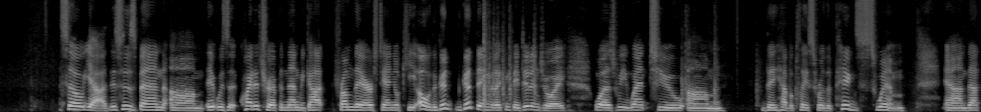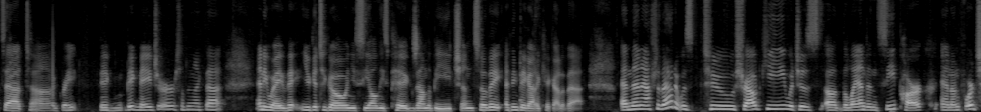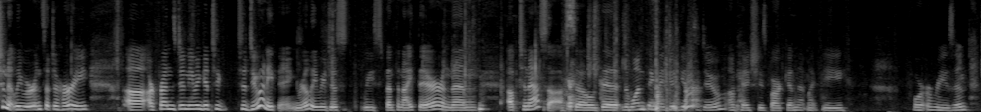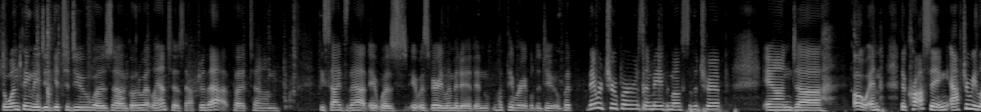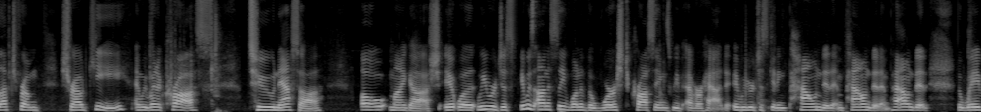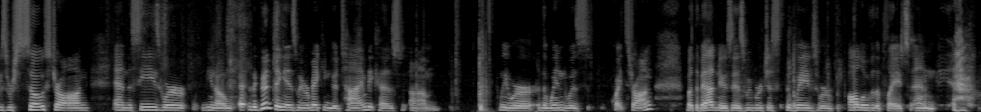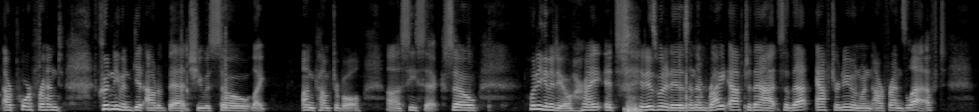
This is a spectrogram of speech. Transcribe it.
so yeah, this has been um, it was a, quite a trip, and then we got from there Staniel Cay. Oh, the good good thing that I think they did enjoy was we went to um, they have a place where the pigs swim, and that's at uh, Great Big Big Major or something like that. Anyway, they, you get to go and you see all these pigs on the beach, and so they I think they got a kick out of that. And then after that, it was to Shroud Cay, which is uh, the land and sea park. And unfortunately, we were in such a hurry, uh, our friends didn't even get to, to do anything. Really, we just we spent the night there, and then up to Nassau. So the the one thing they did get to do, okay, she's barking. That might be for a reason. The one thing they did get to do was uh, go to Atlantis after that, but. Um, besides that, it was it was very limited in what they were able to do. But they were troopers and made the most of the trip. And uh, oh, and the crossing after we left from Shroud Cay and we went across to Nassau oh my gosh it was we were just it was honestly one of the worst crossings we've ever had. It, we were just getting pounded and pounded and pounded. The waves were so strong and the seas were you know eh, the good thing is we were making good time because um, we were the wind was quite strong. But the bad news is we were just the waves were all over the place and our poor friend couldn't even get out of bed. She was so like uncomfortable, uh, seasick. So, what are you going to do, right? It's it is what it is. And then right after that, so that afternoon when our friends left,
